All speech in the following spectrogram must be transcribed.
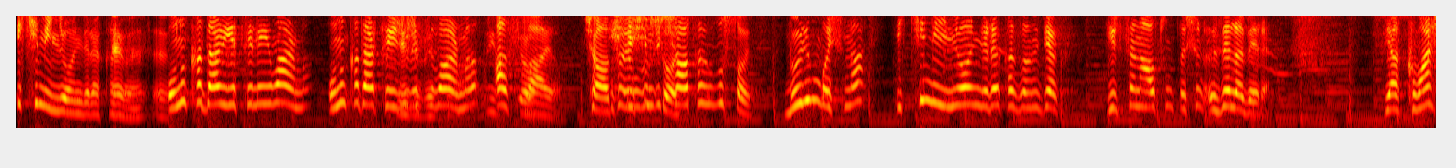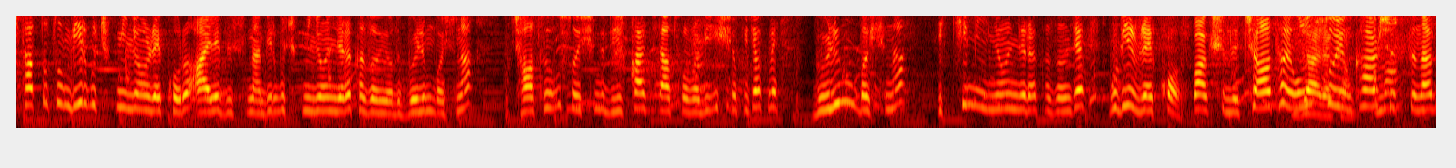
2 milyon lira kazanıyor. Evet, evet. Onun kadar yeteneği var mı? Onun kadar tecrübesi, Tecrübesi var mı? Asla yok. Çağatay İşte şimdi Ulusoy. Çağatay Ulusoy bölüm başına 2 milyon lira kazanacak. Birsen Altuntaş'ın özel haberi. Ya Kıvanç Tatlıtuğ'un 1,5 milyon rekoru aile dizisinden 1,5 milyon lira kazanıyordu bölüm başına. Çağatay Ulusoy şimdi dijital platforma bir iş yapacak ve bölüm başına 2 milyon lira kazanacak. Bu bir rekor. Bak şimdi Çağatay Güzel Ulusoy'un rakam. karşısına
